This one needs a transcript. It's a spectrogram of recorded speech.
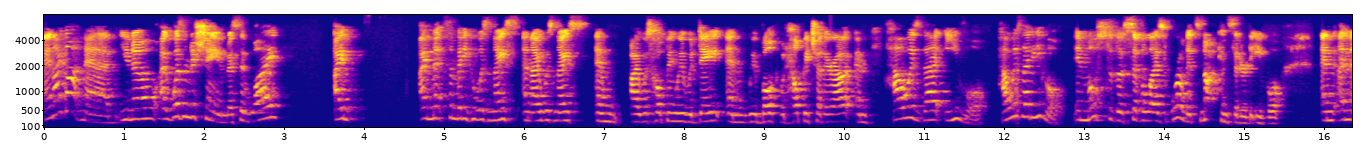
And i got mad you know? I wasn't ashamed. I said why? I i met somebody who was nice and i was nice and i was hoping we would date and we both would help each other out. And how is that evil? How is that evil? In most of the civilized world it's not considered evil and and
